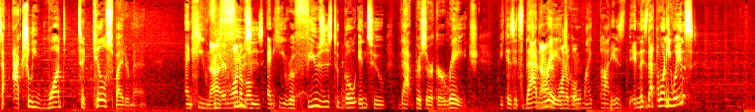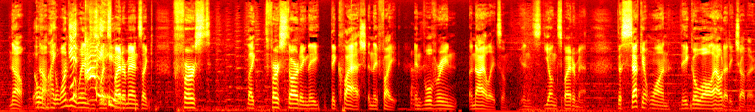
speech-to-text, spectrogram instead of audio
to actually want to kill Spider-Man. And he Not in one of 'em. refuses and he refuses to go into that berserker rage. Because it's that Not rage. one of 'em. Oh my god, it is and is that the one he wins? No. Oh no. my- The one he wins is when here. Spider Man's like first, like first starting. They they clash and they fight, and Wolverine annihilates him in young Spider Man. The second one, they go all out at each other,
